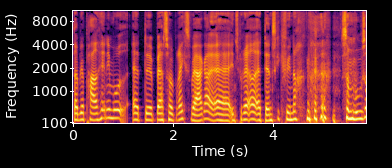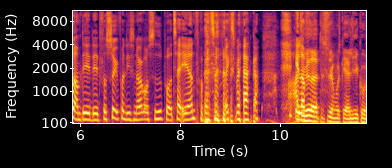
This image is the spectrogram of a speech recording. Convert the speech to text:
der bliver peget hen imod, at øh, Bertolt Brechts værker er inspireret af danske kvinder, som muser, om det er et, et forsøg fra Lise Nørgaards side på at tage æren for Bertolt Brechts værker. Ej, Eller- det, ved jeg, det synes jeg måske er lige gå,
